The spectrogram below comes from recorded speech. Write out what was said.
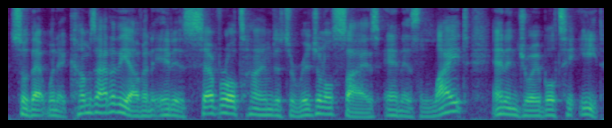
so that when it comes out of the oven, it is several times its original size and is light and enjoyable to eat.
